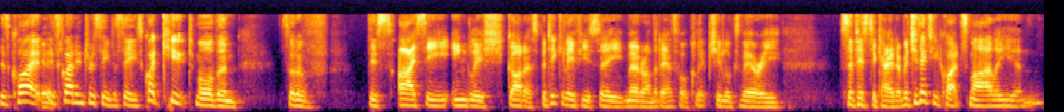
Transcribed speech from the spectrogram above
it's quite, it's quite interesting to see. It's quite cute more than sort of this icy English goddess, particularly if you see Murder on the Dance Floor clip. She looks very, sophisticated, but she's actually quite smiley and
